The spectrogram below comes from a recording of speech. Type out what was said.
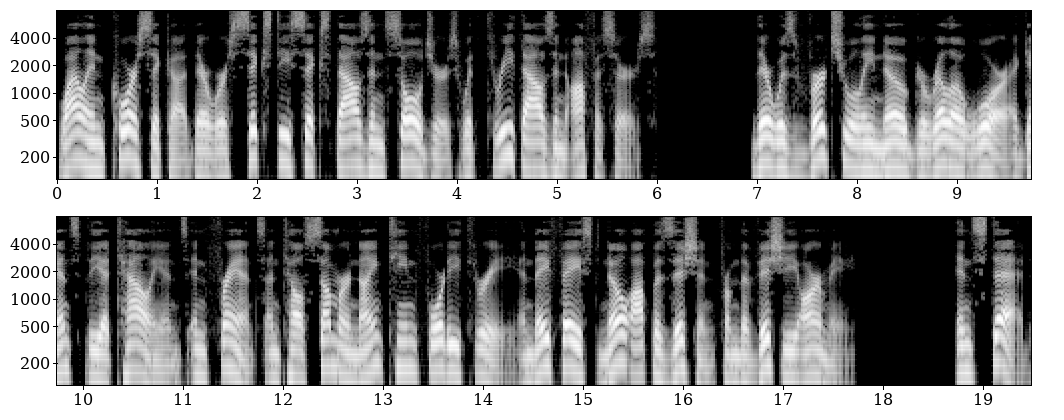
while in Corsica there were 66,000 soldiers with 3,000 officers. There was virtually no guerrilla war against the Italians in France until summer 1943 and they faced no opposition from the Vichy army. Instead,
